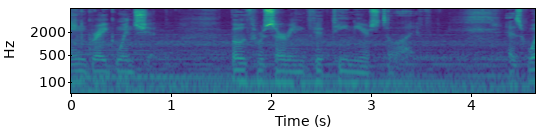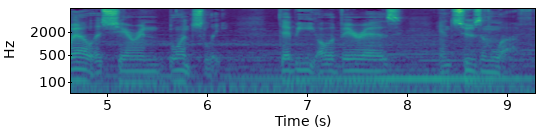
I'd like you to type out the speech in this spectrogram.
and Greg Winship. Both were serving 15 years to life as well as Sharon Bluntschli, Debbie Olivarez, and Susan Luff.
